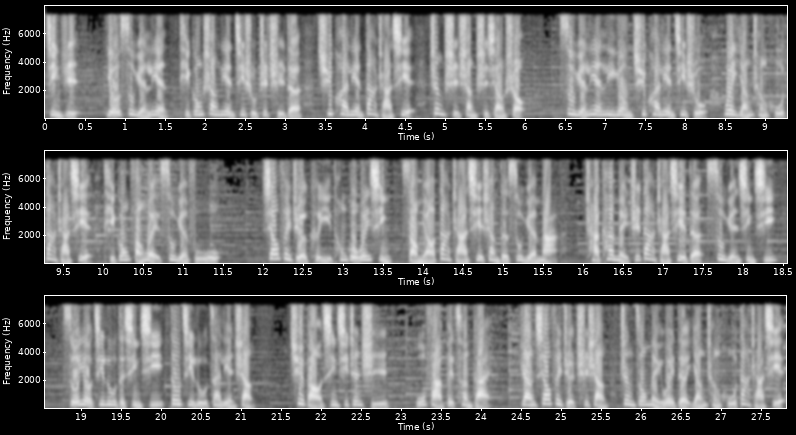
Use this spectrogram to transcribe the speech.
近日，由溯源链提供上链技术支持的区块链大闸蟹正式上市销售。溯源链利用区块链技术为阳澄湖大闸蟹提供防伪溯源服务。消费者可以通过微信扫描大闸蟹上的溯源码，查看每只大闸蟹的溯源信息，所有记录的信息都记录在链上，确保信息真实，无法被篡改，让消费者吃上正宗美味的阳澄湖大闸蟹。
